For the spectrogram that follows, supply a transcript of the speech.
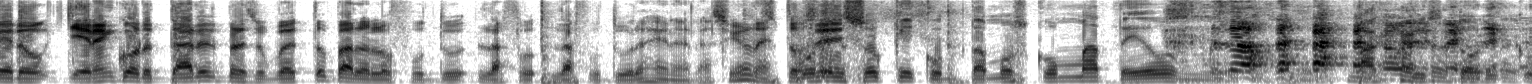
Pero quieren cortar el presupuesto para los futu- las fu- las futuras generaciones. Es por eso que contamos con Mateo en el, en el pacto histórico.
